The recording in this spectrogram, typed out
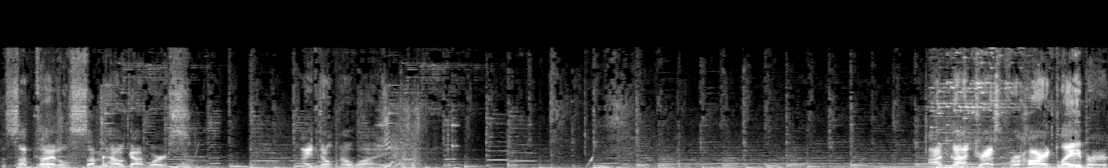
The subtitles somehow got worse. I don't know why. I'm not dressed for hard labor.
